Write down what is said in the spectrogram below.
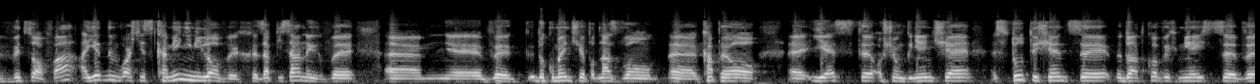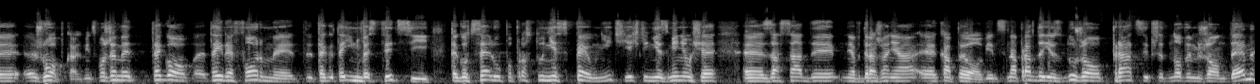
wycofa, a jednym właśnie z kamieni milowych zapisanych w, w dokumencie pod nazwą KPO jest osiągnięcie 100 tysięcy dodatkowych miejsc w żłobkach. Więc możemy tego, tej reformy, te, tej inwestycji, tego celu po prostu nie spełnić, jeśli nie zmienią się e, zasady wdrażania e, KPO. Więc naprawdę jest dużo pracy przed nowym rządem,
